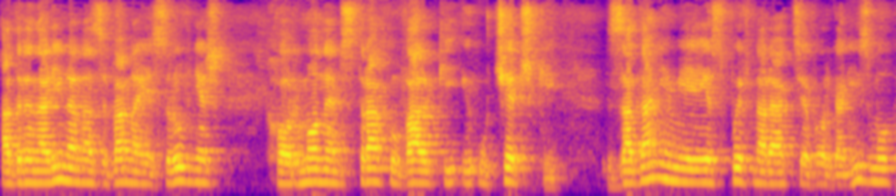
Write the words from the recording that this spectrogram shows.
Adrenalina nazywana jest również hormonem strachu, walki i ucieczki. Zadaniem jej jest wpływ na reakcję w organizmu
